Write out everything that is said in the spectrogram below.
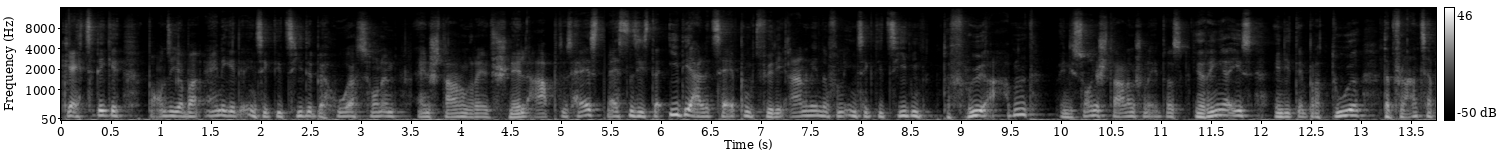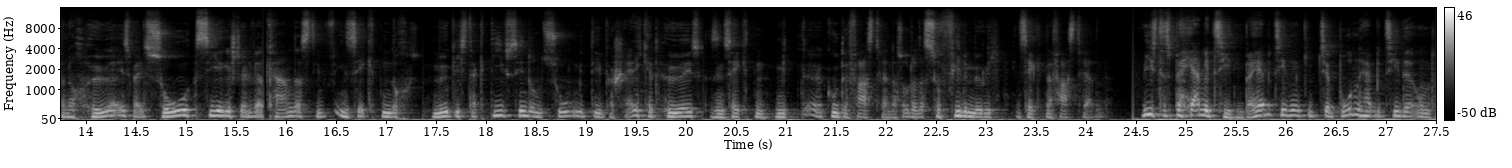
Gleichzeitig bauen sich aber einige der Insektizide bei hoher Sonneneinstrahlung relativ schnell ab. Das heißt, meistens ist der ideale Zeitpunkt für die Anwendung von Insektiziden der frühe Abend, wenn die Sonnenstrahlung schon etwas geringer ist, wenn die Temperatur der Pflanze aber noch höher ist, weil so sichergestellt werden kann, dass die Insekten noch möglichst aktiv sind und somit die Wahrscheinlichkeit höher ist, dass Insekten mit äh, gut erfasst werden oder dass so viele möglich Insekten erfasst werden. Wie ist das bei Herbiziden? Bei Herbiziden gibt es ja Bodenherbizide und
